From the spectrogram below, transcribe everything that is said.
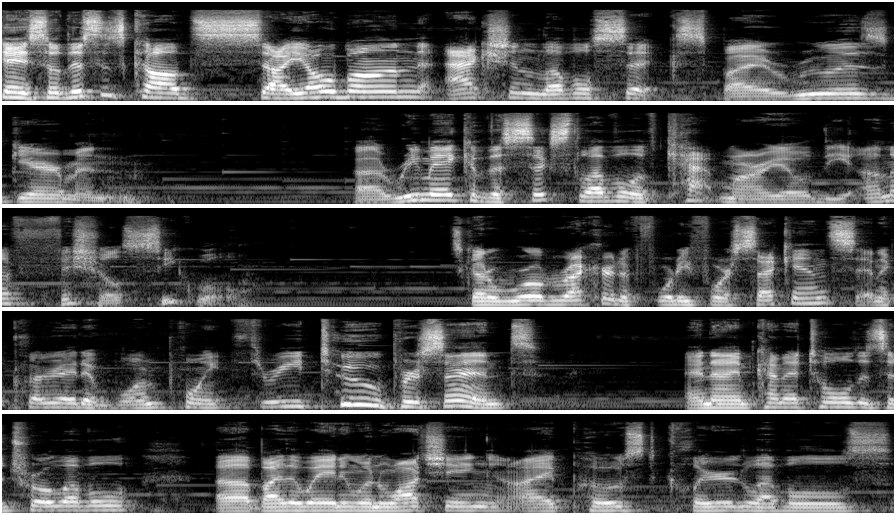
Okay, so this is called Sayobon Action Level 6 by Ruiz German. A remake of the sixth level of Cat Mario, the unofficial sequel. It's got a world record of 44 seconds and a clear rate of 1.32%. And I'm kind of told it's a troll level. Uh, by the way, anyone watching, I post cleared levels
